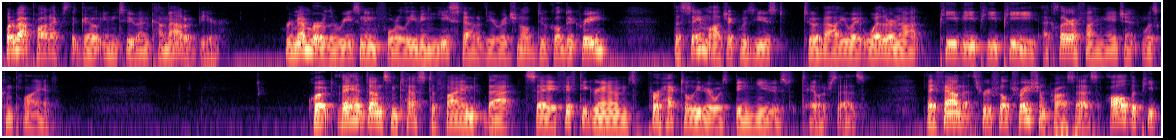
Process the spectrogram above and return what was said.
What about products that go into and come out of beer? Remember the reasoning for leaving yeast out of the original ducal decree? The same logic was used to evaluate whether or not PVPP, a clarifying agent, was compliant. Quote, they had done some tests to find that, say, 50 grams per hectoliter was being used, Taylor says. They found that through filtration process, all the P-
